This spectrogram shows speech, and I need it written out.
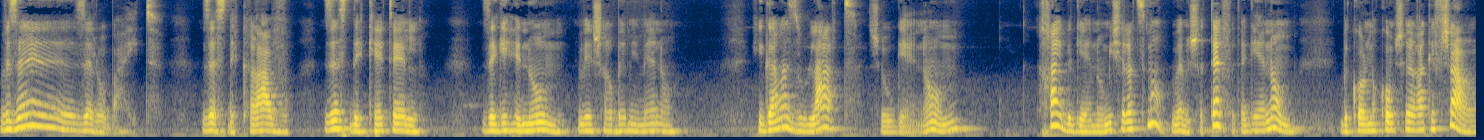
וזה, זה לא בית. זה שדה קרב, זה שדה קטל, זה גיהנום, ויש הרבה ממנו. כי גם הזולת, שהוא גיהנום, חי בגיהנום משל עצמו, ומשתף את הגיהנום בכל מקום שרק אפשר.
